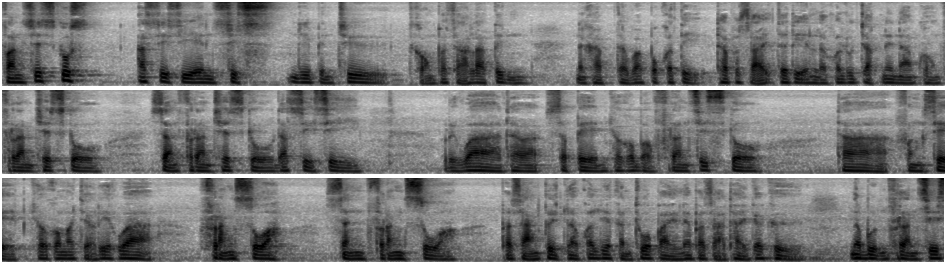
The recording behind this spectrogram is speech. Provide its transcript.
ฟรานซิสกุสอัสซิเซียนซิสนี่เป็นชื่อ ของภาษาลาตินนะครับ แต่ว่าปกติถ้าภาษาอิตาเลียนเราก็รู้จักในนามของฟรานเชสโกซานฟรานเชสโกดัสซีซีหรือว่าถ้าสเปนเขาก็บอกฟรานซิสโกถ้าฝรั่งเศสเขาก็มาจะเรียกว่าฟรังซัวซันฟรังซัวภาษาอังกฤษเราก็เรียกกันทั่วไป และภาษาไทยก็คือนบุญฟรานซิส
